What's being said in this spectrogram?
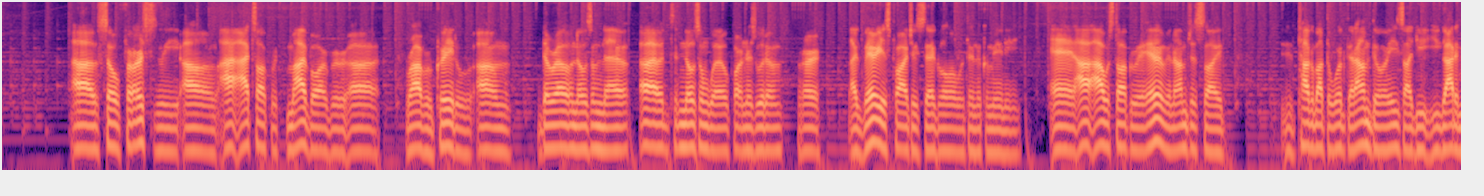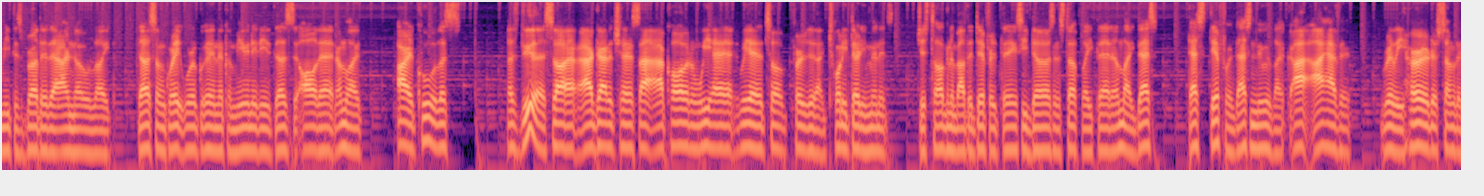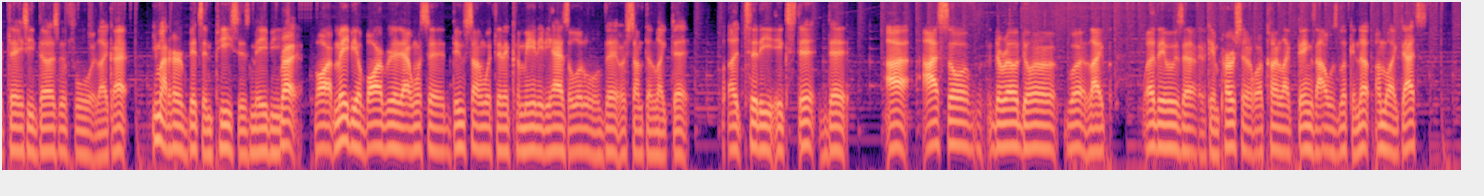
Uh, so firstly, um, I, I talked with my barber, uh, Robert Cradle. Um, Derel knows him now, uh, knows him well, partners with him for like various projects that go on within the community. And I, I was talking with him, and I'm just like, talk about the work that I'm doing. He's like, you, you got to meet this brother that I know, like, does some great work in the community, does all that. And I'm like, all right, cool, let's let's do that. So I, I got a chance. I, I called and we had we had to talk for like 20, 30 minutes, just talking about the different things he does and stuff like that. And I'm like, that's that's different. That's new. Like I, I haven't really heard of some of the things he does before. Like I you might have heard bits and pieces, maybe right, bar, maybe a barber that wants to do something within a community has a little bit or something like that. But to the extent that I I saw Derel doing what like whether it was uh, in person or kind of like things I was looking up, I'm like that's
